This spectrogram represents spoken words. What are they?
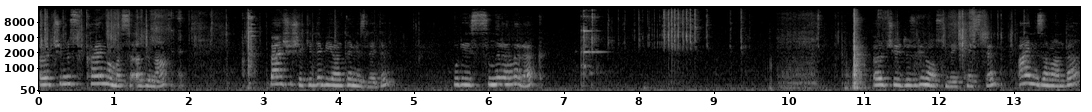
ölçümüz kaymaması adına ben şu şekilde bir yöntem izledim. Burayı sınır alarak ölçüyü düzgün olsun diye kestim. Aynı zamanda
